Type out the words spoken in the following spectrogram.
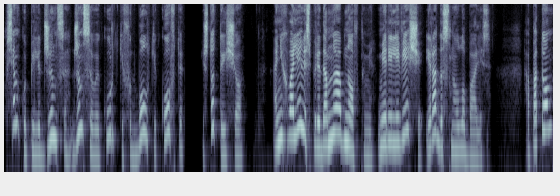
Всем купили джинсы, джинсовые куртки, футболки, кофты и что-то еще. Они хвалились передо мной обновками, мерили вещи и радостно улыбались. А потом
